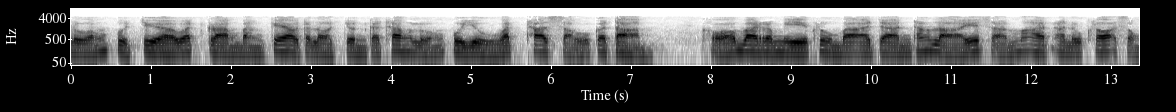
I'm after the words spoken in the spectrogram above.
หลวงปู่เจือวัดกลางบางแก้วตลอดจนกระทั่งหลวงปู่อยู่วัดท่าเสาก็ตาม ขอบารมีครูบาอาจารย์ทั้งหลายสามารถอนุเคราะห์สง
